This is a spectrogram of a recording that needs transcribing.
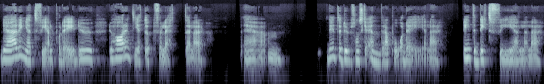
Det är inget fel på dig, du, du har inte gett upp för lätt eller eh, det är inte du som ska ändra på dig eller det är inte ditt fel eller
